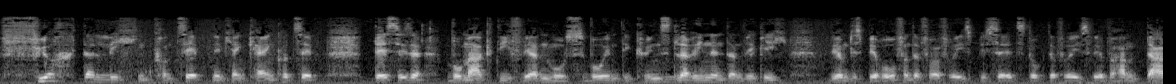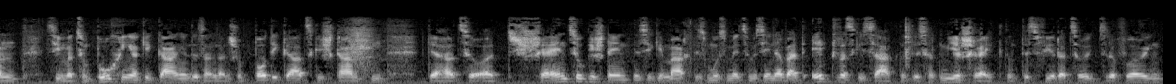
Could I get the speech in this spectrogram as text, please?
fürchterlichen Konzept, nämlich ein Kein-Konzept, das ist, wo man aktiv werden muss, wo eben die Künstlerinnen dann wirklich Wir haben das Büro von der Frau Fries besetzt, Dr. Fries. Wir haben dann, sind wir zum Buchinger gegangen, da sind dann schon Bodyguards gestanden. Der hat so eine Art Scheinzugeständnisse gemacht. Das muss man jetzt mal sehen. Er hat etwas gesagt und das hat mir schreckt. Und das führt er zurück zu der vorigen.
